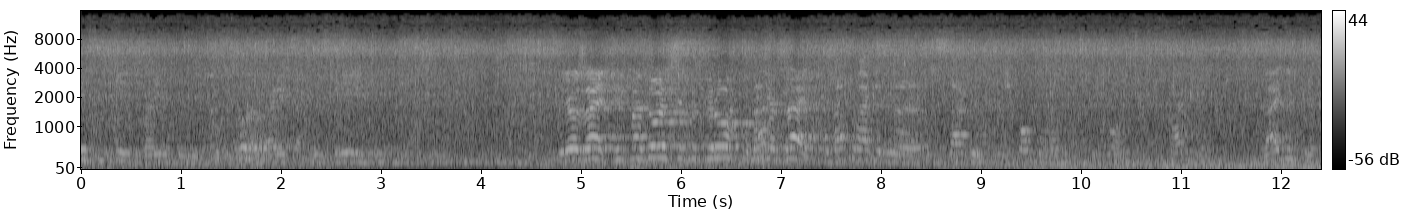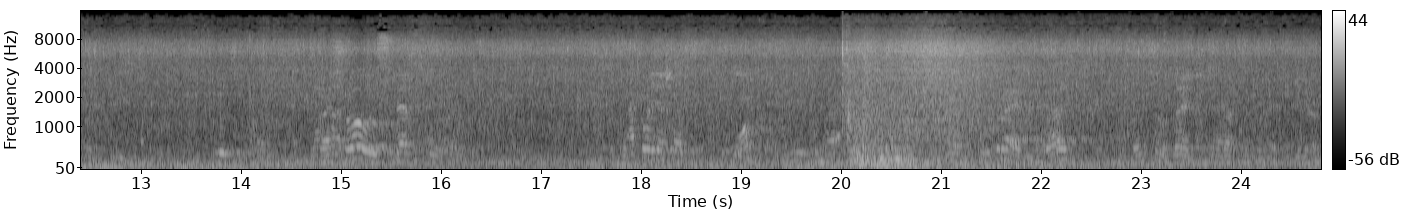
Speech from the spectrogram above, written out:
Есть эти поехали. Говорит, там быстрее. Сережа, чуть подольше группировку держать. Куда правильно сзади крючком уходить стеклом? Правильно? Задний крючок. Ну, типа, Пошел и сюда встал. а то я сейчас... Оп, и туда. Правильно, раз. Хорошо, дальше, раз, убирай, вперед.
